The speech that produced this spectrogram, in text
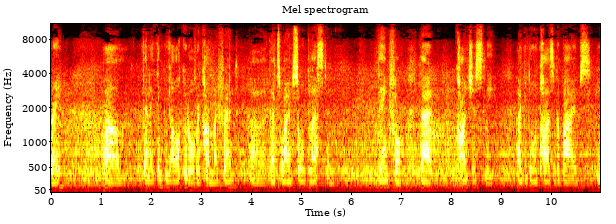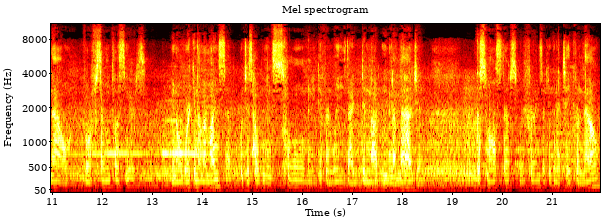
right? Um, and I think we all could overcome, my friend. Uh, that's why I'm so blessed and thankful that consciously I've been doing positive vibes now for seven plus years. You know, working on my mindset, which has helped me in so many different ways that I did not even imagine. The small steps, my friends, that you're going to take from now,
